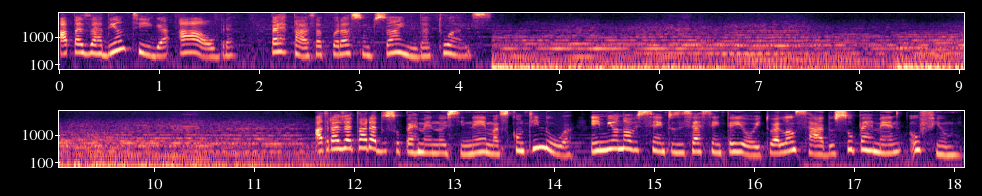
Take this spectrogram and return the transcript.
apesar de antiga, a obra perpassa por assuntos ainda atuais. A trajetória do Superman nos cinemas continua. Em 1968 é lançado Superman, o filme,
